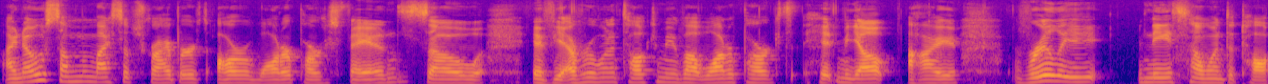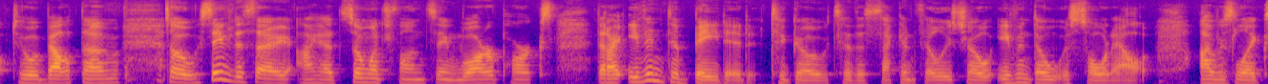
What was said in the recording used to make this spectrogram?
I know some of my subscribers are Waterparks fans, so if you ever want to talk to me about Waterparks, hit me up. I really need someone to talk to about them. So safe to say, I had so much fun seeing Waterparks that I even debated to go to the second Philly show, even though it was sold out. I was like,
